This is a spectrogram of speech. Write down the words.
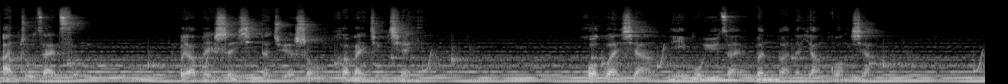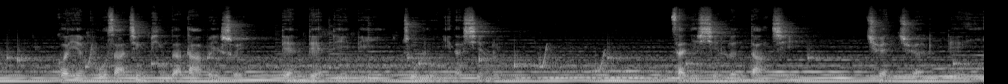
安住在此，不要被身心的觉受和外境牵引。或观想你沐浴在温暖的阳光下，观音菩萨净瓶的大杯水，点点滴滴。注入你的心轮，在你心轮荡起圈圈涟漪。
